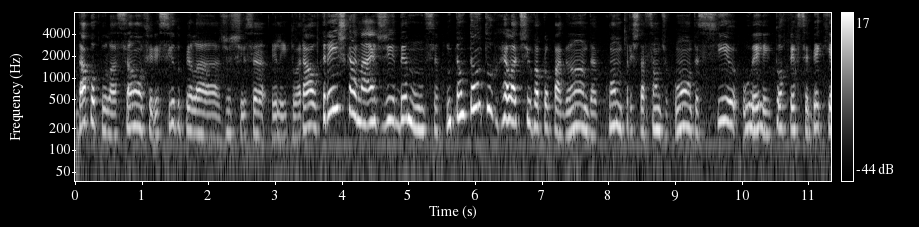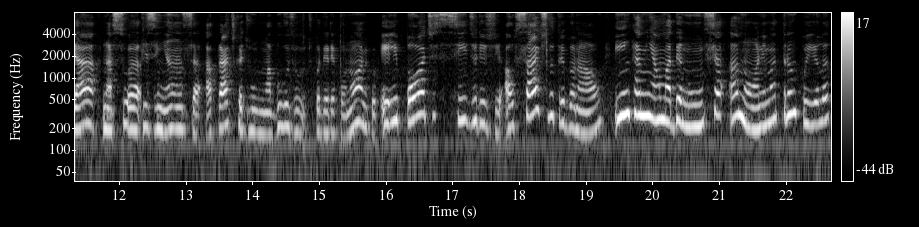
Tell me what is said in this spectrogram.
da população, oferecido pela Justiça Eleitoral, três canais de denúncia. Então, tanto relativo à propaganda como prestação de contas, se o eleitor perceber que há na sua vizinhança a prática de um abuso de poder econômico, ele pode se dirigir ao site do tribunal e encaminhar uma denúncia anônima, tranquila.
